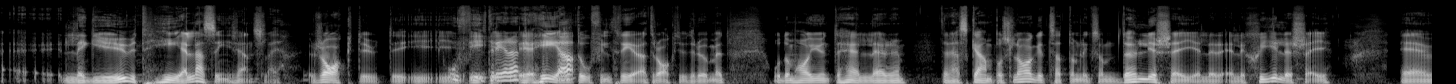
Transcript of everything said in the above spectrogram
eh, lägger ju ut hela sin känsla rakt ut i, i, ofiltrerat. i, helt ja. ofiltrerat rakt ut i rummet. Och de har ju inte heller det här skampåslaget så att de liksom döljer sig eller, eller skyler sig. Eh,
